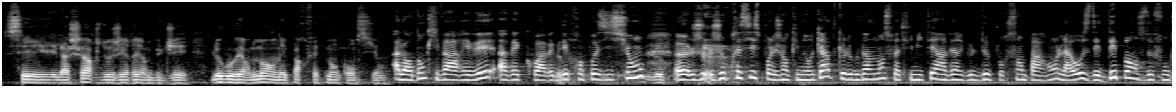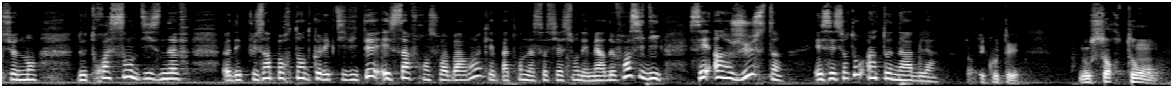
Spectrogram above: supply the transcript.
C'est la charge de gérer un budget. Le gouvernement en est parfaitement conscient. Alors donc il va arriver avec quoi? Avec des propositions? Euh, je, précise pour les gens qui nous regardent que le gouvernement souhaite limiter à 1,2% par an la hausse des dépenses de fonctionnement de 319 euh, des plus importantes collectivités. Et ça, François Barouin, qui est le patron de l'Association des maires de France, il dit c'est injuste et c'est surtout intenable. Écoutez, nous sortons euh,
